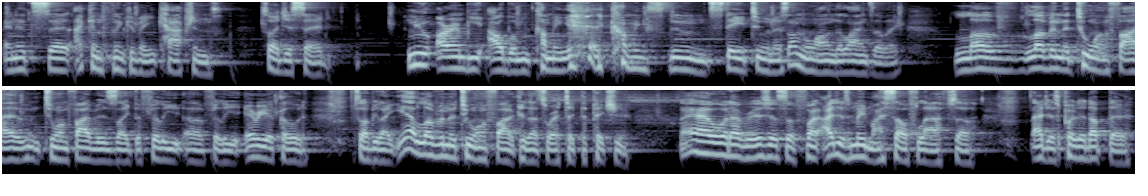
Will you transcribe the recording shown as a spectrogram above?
and it said I can't think of any captions, so I just said, "New R&B album coming, coming soon. Stay tuned," or something along the lines of like, "Love, loving the 215. 215 is like the Philly, uh, Philly area code, so I'll be like, "Yeah, loving the 215 because that's where I took the picture." Yeah, whatever. It's just a fun. I just made myself laugh, so I just put it up there.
